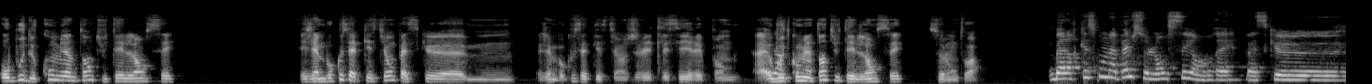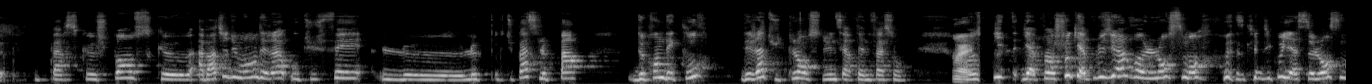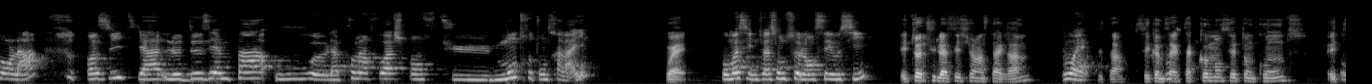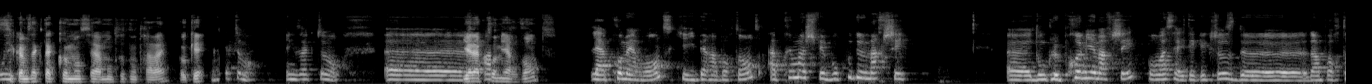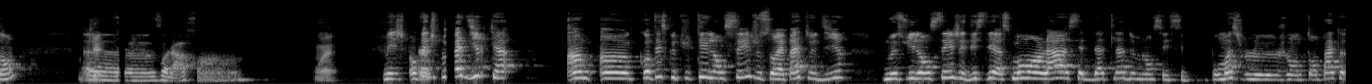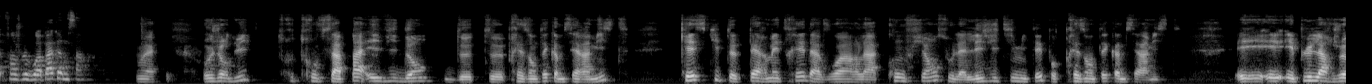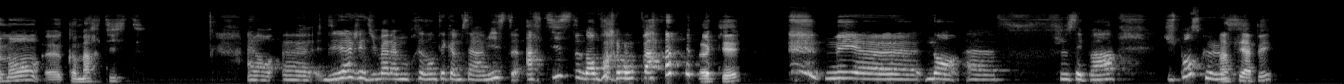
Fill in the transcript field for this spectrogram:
au bout de combien de temps tu t'es lancé? Et j'aime beaucoup cette question parce que euh, j'aime beaucoup cette question. Je vais te laisser y répondre. Au bout de combien de temps tu t'es lancé, selon toi? Bah alors, qu'est-ce qu'on appelle se lancer en vrai? Parce que parce que je pense que à partir du moment déjà où tu fais le, le tu passes le pas de prendre des cours, déjà tu te lances d'une certaine façon. Ouais. Ensuite, il y a, enfin, je trouve qu'il y a plusieurs lancements parce que du coup il y a ce lancement là. Ensuite, il y a le deuxième pas où euh, la première fois, je pense, tu montres ton travail. Ouais. Pour moi, c'est une façon de se lancer aussi. Et toi, tu l'as fait sur Instagram? Ouais. C'est ça? C'est comme ça que tu as commencé ton compte et c'est comme ça que tu as commencé à montrer ton travail? OK Exactement. Exactement. Euh... Il y a la première vente? La première vente qui est hyper importante. Après, moi, je fais beaucoup de marchés. Euh, donc le premier marché, pour moi, ça a été quelque chose d'important. Euh, voilà, enfin. Ouais. Mais en fait, je peux pas dire qu'il y a un, quand est-ce que tu t'es lancé, je saurais pas te dire. Je me suis lancée, j'ai décidé à ce moment-là, à cette date-là, de me lancer. C'est pour moi, je le, je l'entends pas, enfin, je le vois pas comme ça. Ouais. Aujourd'hui, tu trouves ça pas évident de te présenter comme céramiste? Qu'est-ce qui te permettrait d'avoir la confiance ou la légitimité pour te présenter comme céramiste? Et, plus largement euh, comme artiste Alors, euh, déjà, j'ai du mal à me présenter comme céramiste. Artiste, n'en parlons pas. ok. Mais euh, non, je sais pas. Je pense que. Un CAP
